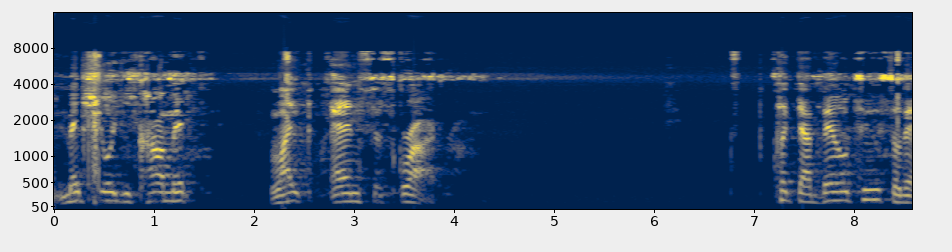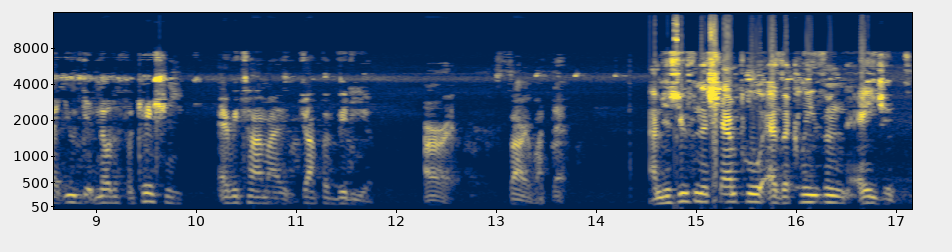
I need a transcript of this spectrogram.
Make sure you comment, like, and subscribe. Click that bell too so that you get notification every time I drop a video. Alright, sorry about that. I'm just using the shampoo as a cleansing agent.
